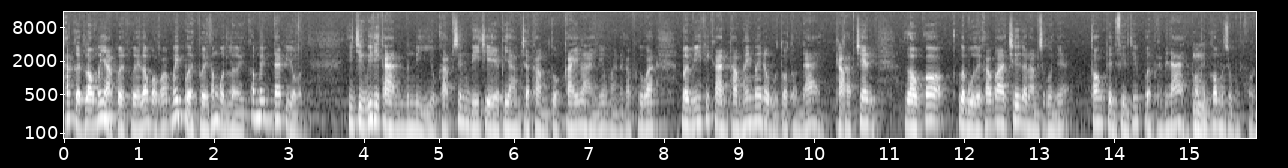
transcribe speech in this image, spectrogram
ถ้าเกิดเราไม่อยากเปิดเผยเราบอกว่าไม่เปิดเผยทั้งหมดเลยก็ไม่ได้ประโยชน์ จริง ๆ วิธีการมันมีอยู่ครับ ซึ่ง DJ พยายามจะทำตัว guideline นี้ออกมานะครับ คือว่ามันมีวิธีการทำให้ไม่ระบุตัวตนได้นะครับ เช่น เราก็ระบุเลยครับว่าชื่อกับนามสกุลเนี้ยต้องเป็น field ที่เปิดเผยไม่ได้เพราะเป็นข้อมูลส่วนบุคคล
